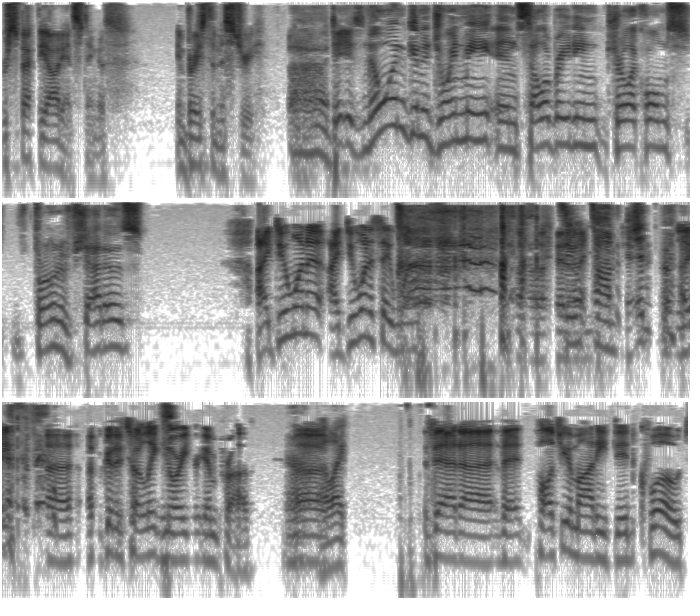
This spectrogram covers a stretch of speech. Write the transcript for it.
Respect the audience, Dingus. Embrace the mystery. Uh, is no one going to join me in celebrating Sherlock Holmes' Throne of Shadows? I do want to. I do want to say one. uh, and See I'm, what Tom did? totally, uh, I'm going to totally ignore your improv. I Uh, like. that uh, that Paul Giamatti did quote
